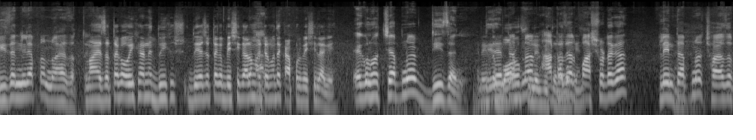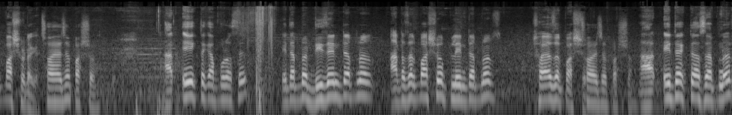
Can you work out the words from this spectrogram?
ডিজাইন নিলে আপনার নয় হাজার টাকা। নয় হাজার টাকা ওইখানে দুই দুই হাজার টাকা বেশি কারণ ওইটার মধ্যে কাপড় বেশি লাগে। এগুলো হচ্ছে আপনার ডিজাইন আট হাজার পাঁচশো টাকা প্লেনটা আপনার ছয় হাজার পাঁচশো টাকা। ছয় হাজার পাঁচশো। আর এই একটা কাপড় আছে এটা আপনার ডিজাইনটা আপনার আট হাজার পাঁচশো প্লেনটা আপনার ছয় হাজার পাঁচশো। ছয় হাজার পাঁচশো। আর এটা একটা আছে আপনার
